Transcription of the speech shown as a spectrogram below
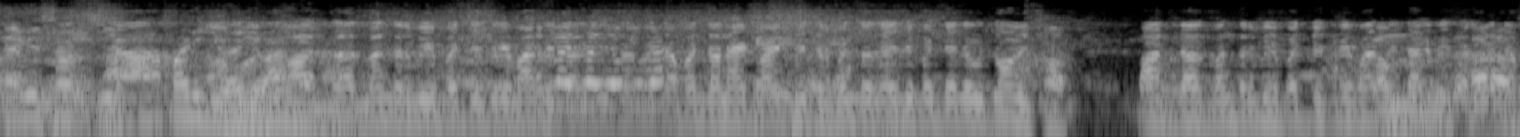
ત્રેવીસો રૂપિયા પડી ગયો, હજી વાંધો પાંચ, દસ, પંદર વીસ પચીસ ત્રીસ પાંત્રીસ પચાસ પંચાવન સાઠ બાવીસ પંચાવન ચોવીસો પાંચ દસ પંદર બે પચીસ ત્રીસ પાંત્રીસ પિસ્તાલીસ,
